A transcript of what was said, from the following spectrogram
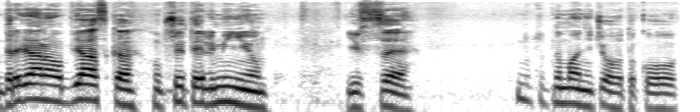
дерев'яна обв'язка, обшита алюмінієм і все. Ну Тут немає нічого такого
